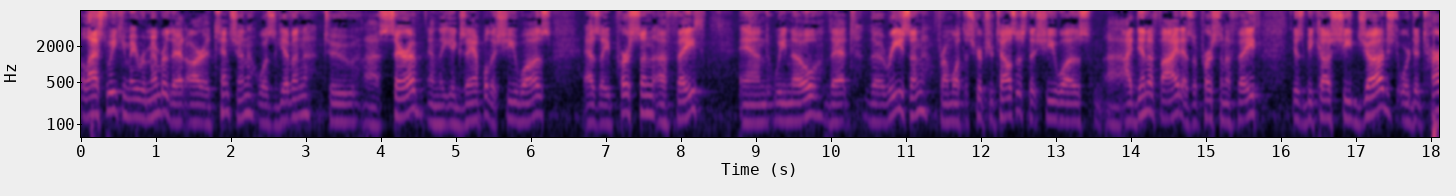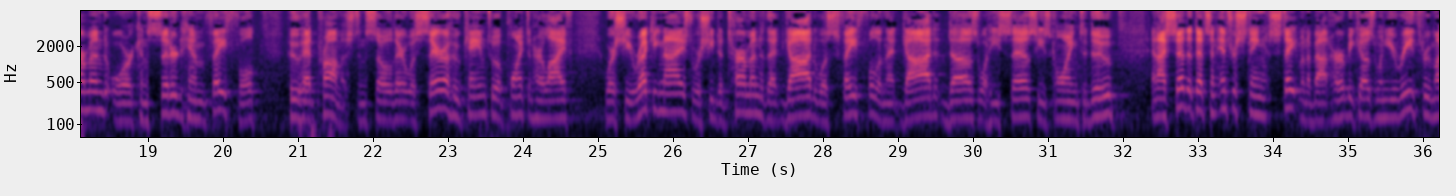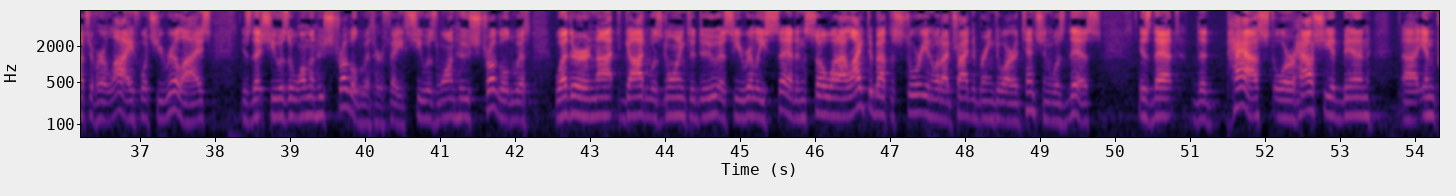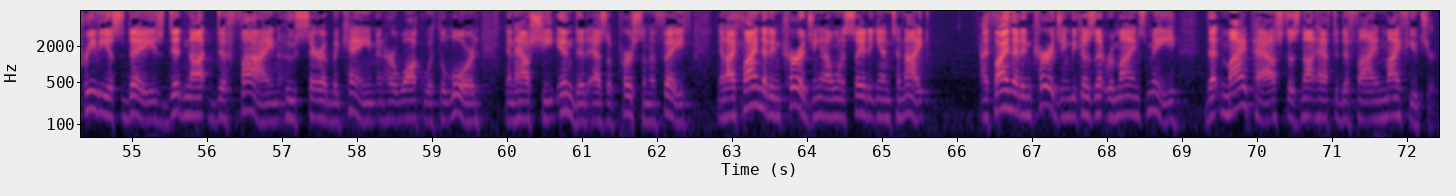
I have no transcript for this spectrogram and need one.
Well, last week you may remember that our attention was given to uh, Sarah and the example that she was as a person of faith. And we know that the reason, from what the scripture tells us, that she was uh, identified as a person of faith is because she judged or determined or considered him faithful who had promised. And so there was Sarah who came to a point in her life where she recognized, where she determined that God was faithful and that God does what he says he's going to do. And I said that that's an interesting statement about her because when you read through much of her life, what you realize is that she was a woman who struggled with her faith. She was one who struggled with whether or not God was going to do as he really said. And so, what I liked about the story and what I tried to bring to our attention was this is that the past or how she had been uh, in previous days did not define who Sarah became in her walk with the Lord and how she ended as a person of faith. And I find that encouraging, and I want to say it again tonight. I find that encouraging because that reminds me that my past does not have to define my future.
